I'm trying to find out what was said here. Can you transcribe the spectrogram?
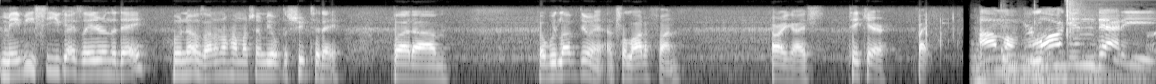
maybe see you guys later in the day. Who knows? I don't know how much I'm gonna be able to shoot today, but um, but we love doing it. It's a lot of fun. All right, guys, take care. Bye. I'm a vlogging daddy.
